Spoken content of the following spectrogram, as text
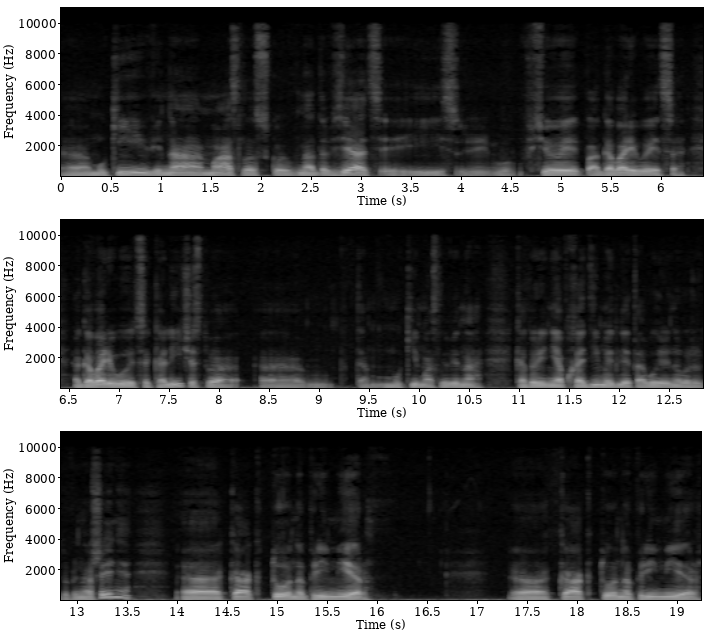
муки, вина, масла, сколько надо взять, и все оговаривается, оговаривается количество э, там, муки, масла, вина, которые необходимы для того или иного жертвоприношения, э, как то, например, э, как то, например,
